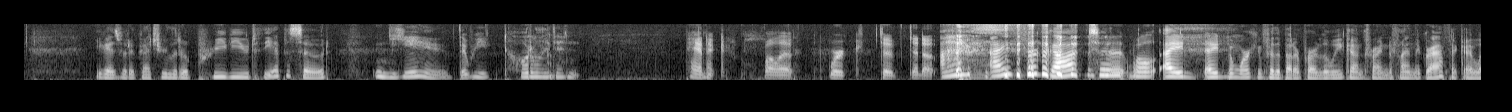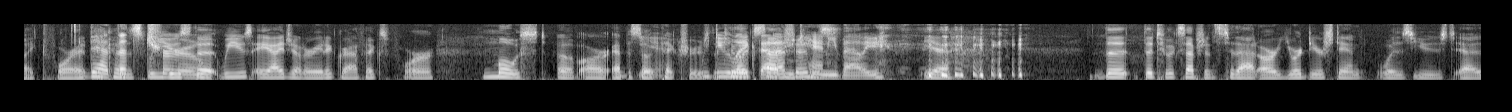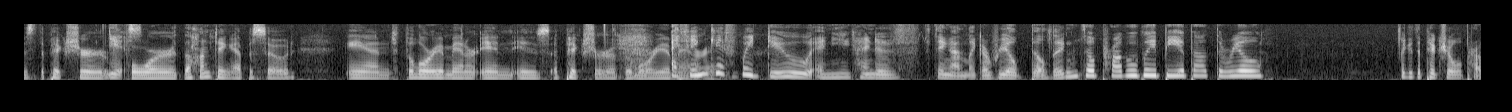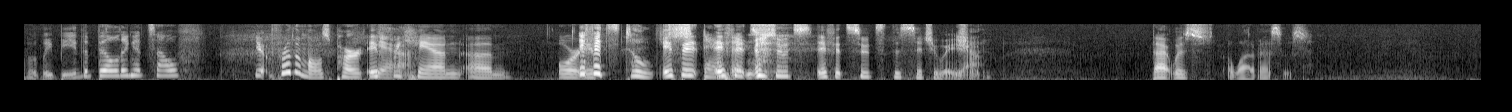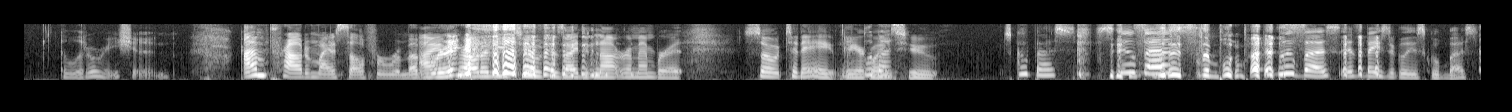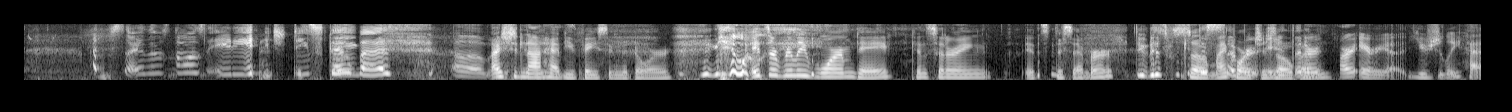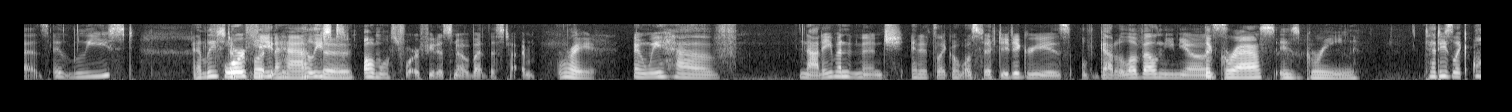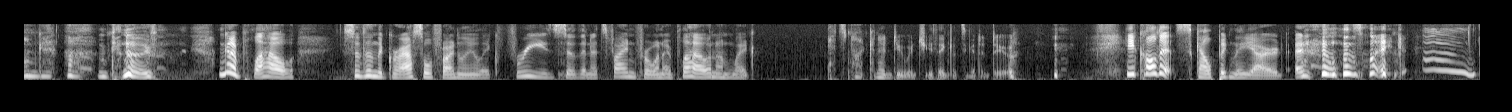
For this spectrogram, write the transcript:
you guys would have got your little preview to the episode. Yeah, that we totally didn't panic while at work to get up. I I forgot to. Well, I I'd been working for the better part of the week on trying to find the graphic I liked for it. Yeah, because that's we use true. the we use AI generated graphics for most of our episode Yeah, pictures. we The do like that uncanny valley. Yeah. the the two exceptions to that are your deer stand was used as the picture Yes. for the hunting episode. And the Loria Manor Inn is a picture of the Loria I Manor I think Inn. if we do any kind of thing on like a real building, they'll probably be about the real. Like the picture will probably be the building itself. yeah, for the most part, if we can, um, or If, it's still if it if it suits if it suits the situation. That was a lot of S's. alliteration. I'm proud of myself for remembering. I'm proud of you too because I did not remember it. So today we are Blue going bus. to school bus. School it's, bus. it's the blue bus. blue bus. It's basically a school bus. I'm sorry, that was the most ADHD School bus. Oh I should not have you facing the door. It's a really warm day considering it's December. Dude, it's So fucking my December porch is 8th, and our- open. Our, area usually has at least At least four a foot feet, and a half. at least almost four feet of snow by this time, right. and we have not even an inch, and it's like almost 50 degrees. Gotta love El Ninos. The grass is green. Teddy's like, "Oh, I'm gonna, I'm gonna, I'm gonna plow." So then the grass will finally like freeze. So then it's fine for when I plow, and I'm like, "It's not gonna do what you think it's gonna do." He called it scalping the yard, and it was like, mm.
